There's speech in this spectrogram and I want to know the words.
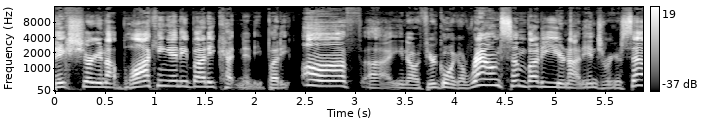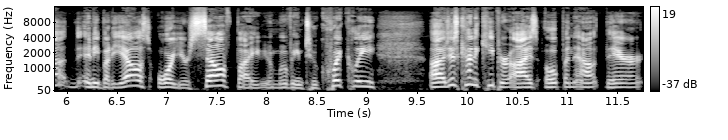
Make sure you're not blocking anybody, cutting anybody off. Uh, you know, if you're going around somebody, you're not injuring yourself, anybody else, or yourself by you know, moving too quickly. Uh, just kind of keep your eyes open out there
